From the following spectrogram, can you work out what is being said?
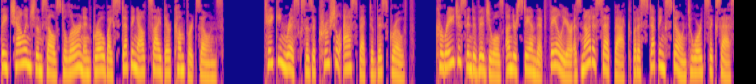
They challenge themselves to learn and grow by stepping outside their comfort zones. Taking risks is a crucial aspect of this growth. Courageous individuals understand that failure is not a setback but a stepping stone toward success.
